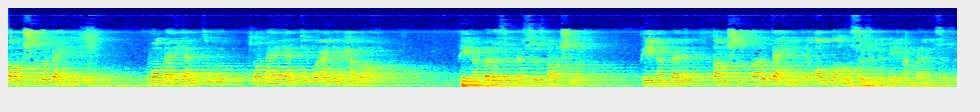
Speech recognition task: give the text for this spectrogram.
danışdığı vəhiy idi. Və mə yəntiqu və mə yəntiqu anil hava. Peyğəmbər özündən söz danışmır. Peyğəmbərin danışdıqları vəhiy idi. Allahın sözüdür peyğəmbərin sözü.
